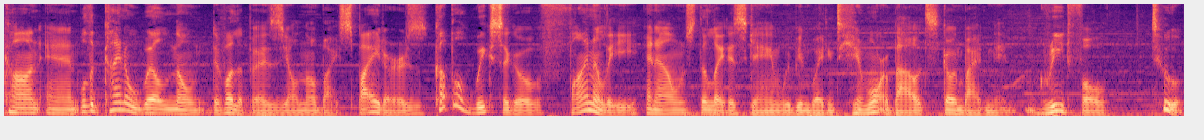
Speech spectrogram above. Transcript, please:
Nacon and, well, the kind of well-known developers y'all know by Spiders, a couple weeks ago finally announced the latest game we've been waiting to hear more about, going by the name Greedfall 2,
